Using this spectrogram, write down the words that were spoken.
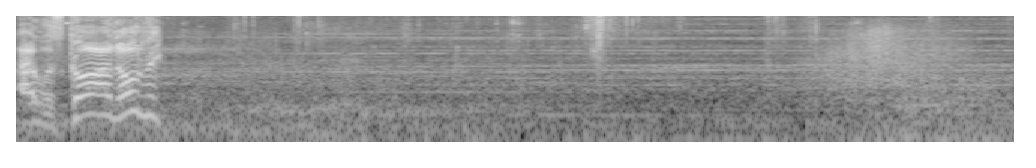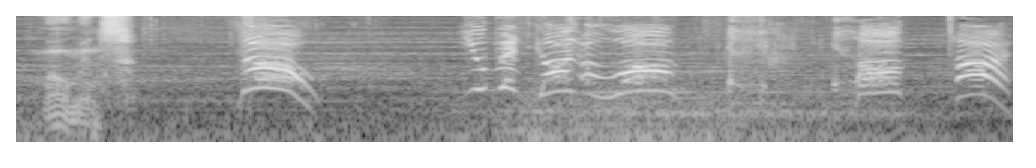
I was gone only... Moments. No! You've been gone a long, long time!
